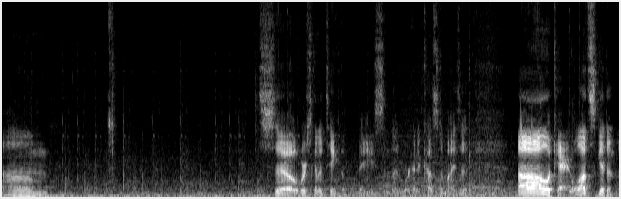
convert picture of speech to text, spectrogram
Um, so we're just gonna take the base and then we're gonna customize it. Uh, okay, let's get into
